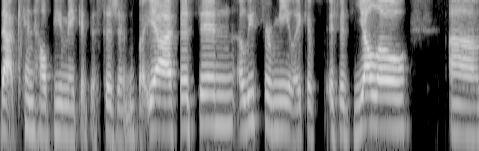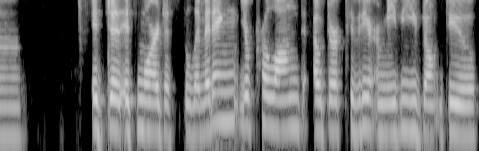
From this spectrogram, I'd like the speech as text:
that can help you make a decision. But yeah, if it's in, at least for me, like if if it's yellow, um, it just it's more just limiting your prolonged outdoor activity, or maybe you don't do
